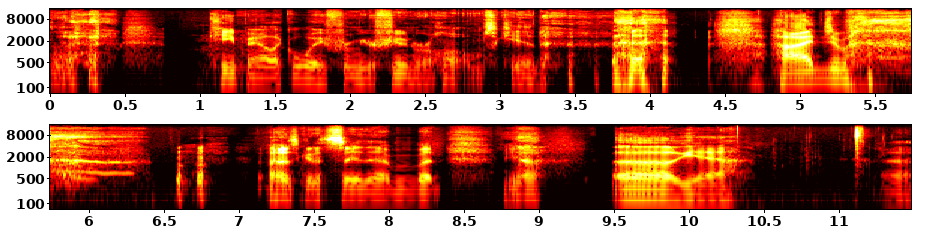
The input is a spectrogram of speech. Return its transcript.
keep Alec away from your funeral homes, kid. Hide your. I was gonna say that, but yeah, Oh, yeah. Uh.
